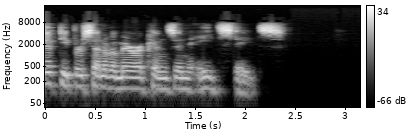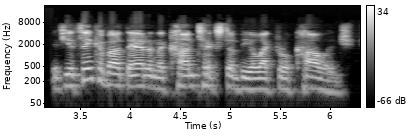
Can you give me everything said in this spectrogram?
50% of Americans in eight states. If you think about that in the context of the Electoral College,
